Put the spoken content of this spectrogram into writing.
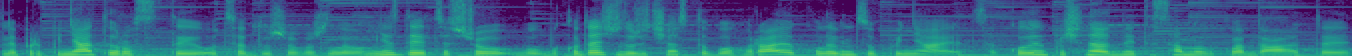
не припиняти рости. Оце дуже важливо. Мені здається, що викладач дуже часто вигорає, коли він зупиняється, коли він починає одне й те саме викладати,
